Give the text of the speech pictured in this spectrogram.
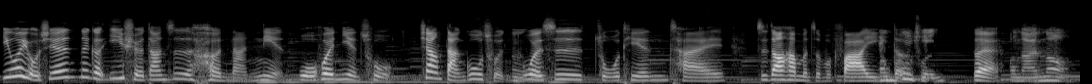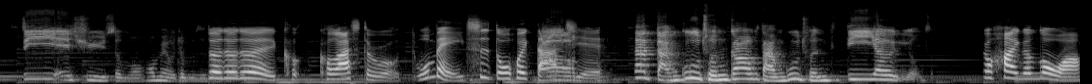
因为有些那个医学单字很难念，我会念错，像胆固醇，嗯我也是昨天才知道他们怎么发音胆的，固醇对。好难哦，C H 什么后面我就不知道。对对对，cho-，cholesterol，我每一次都会打哦结，那胆固醇高、胆固醇低要有，就害一个漏啊，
